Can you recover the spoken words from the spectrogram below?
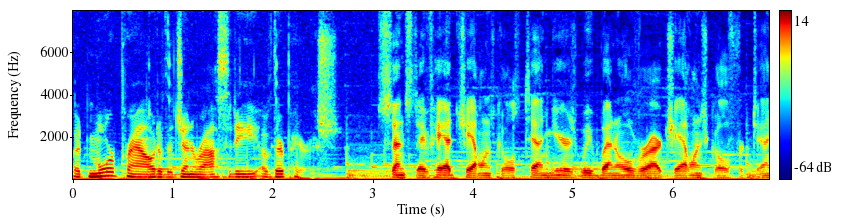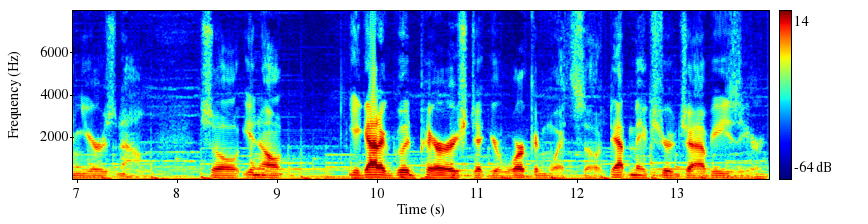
but more proud of the generosity of their parish. Since they've had challenge goals 10 years, we've been over our challenge goal for 10 years now. So, you know, you got a good parish that you're working with, so that makes your job easier.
